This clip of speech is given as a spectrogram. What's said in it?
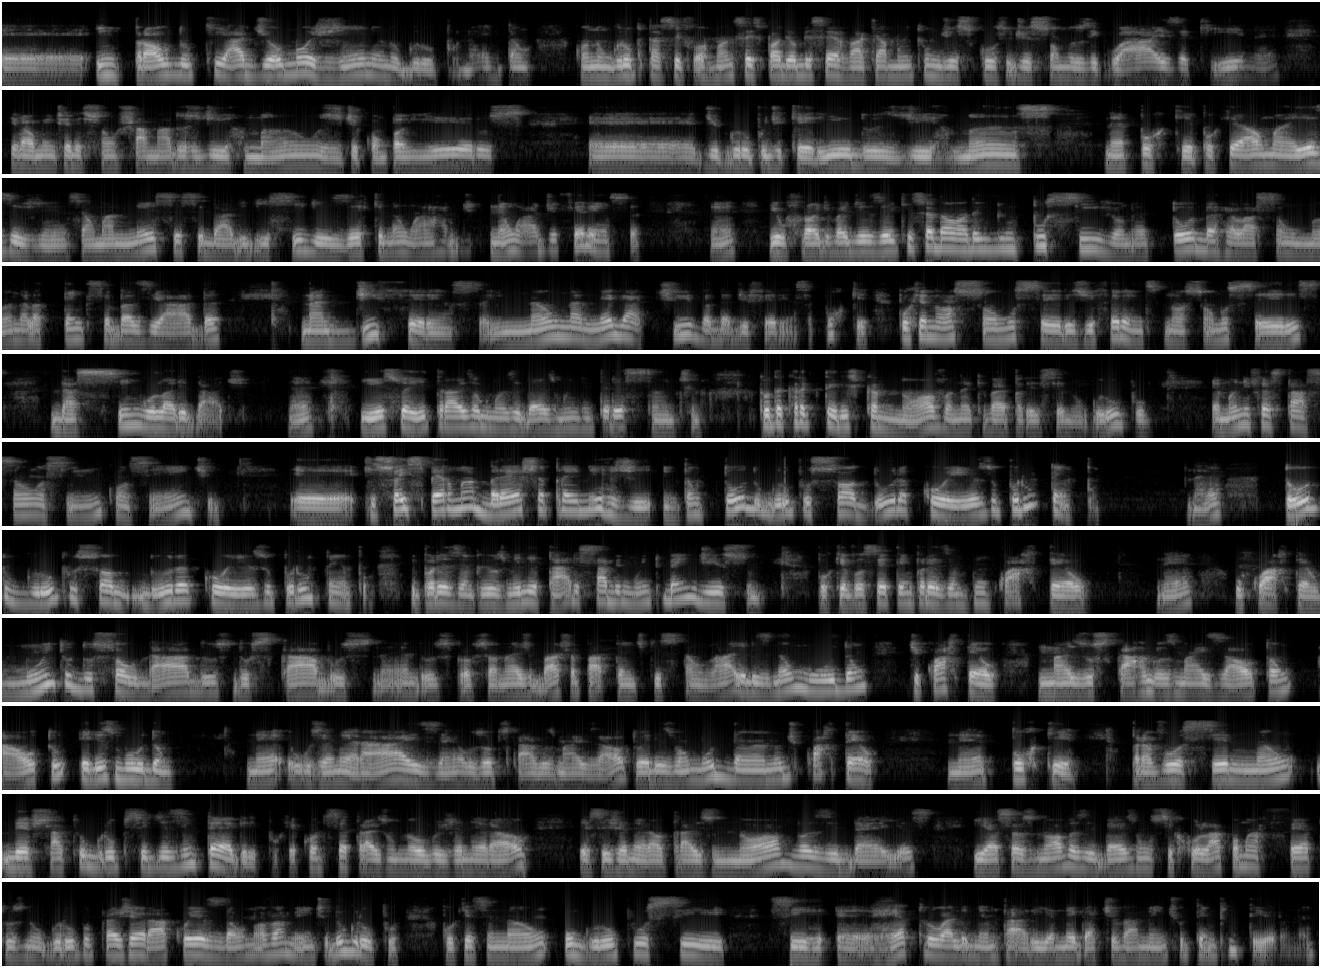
é, em prol do que há de homogêneo no grupo. Né? Então, quando um grupo está se formando, vocês podem observar que há muito um discurso de somos iguais aqui. Né? Geralmente eles são chamados de irmãos, de companheiros, é, de grupo de queridos, de irmãs. Né? Por quê? Porque há uma exigência, há uma necessidade de se dizer que não há, não há diferença né? E o Freud vai dizer que isso é da ordem do impossível. Né? Toda relação humana ela tem que ser baseada na diferença e não na negativa da diferença. Por quê? Porque nós somos seres diferentes, nós somos seres da singularidade. Né? E isso aí traz algumas ideias muito interessantes. Toda característica nova né, que vai aparecer no grupo é manifestação assim inconsciente é, que só espera uma brecha para emergir. Então, todo grupo só dura coeso por um tempo. Né? Todo grupo só dura coeso por um tempo. E, por exemplo, os militares sabem muito bem disso, porque você tem, por exemplo, um quartel. Né? O quartel, muito dos soldados, dos cabos, né, dos profissionais de baixa patente que estão lá, eles não mudam de quartel, mas os cargos mais alto, alto eles mudam né, os generais, né, os outros cargos mais altos, eles vão mudando de quartel. Né? Por quê? Para você não deixar que o grupo se desintegre, porque quando você traz um novo general, esse general traz novas ideias e essas novas ideias vão circular como afetos no grupo para gerar coesão novamente do grupo, porque senão o grupo se, se é, retroalimentaria negativamente o tempo inteiro. Né?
